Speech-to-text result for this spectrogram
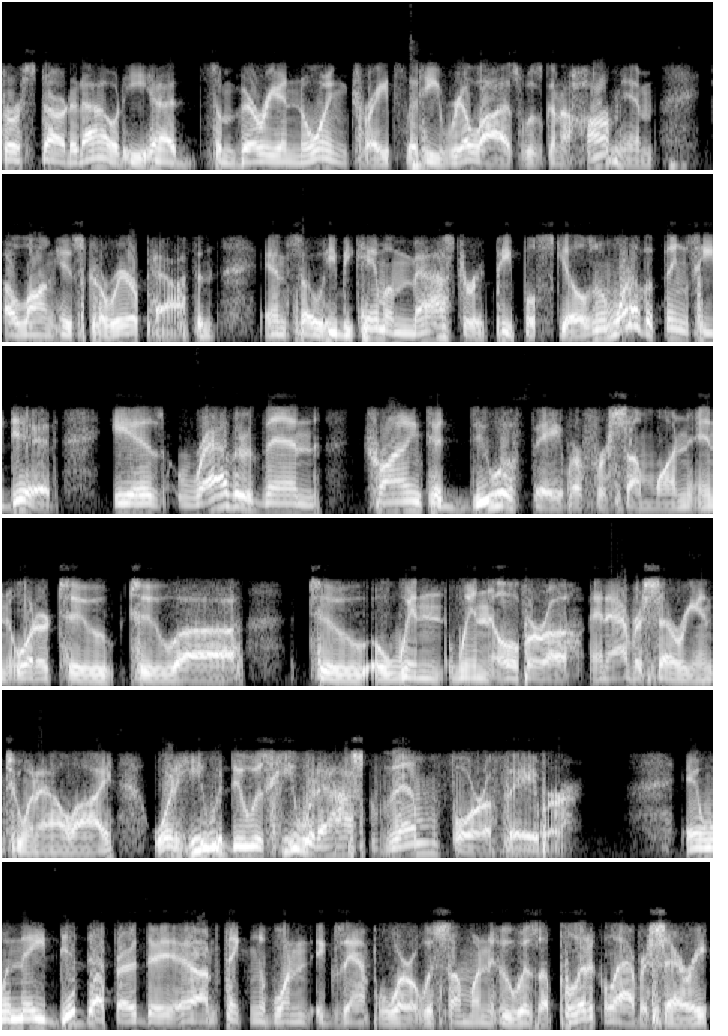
first started out, he had some very annoying traits that he realized was going to harm him along his career path, and and so he became a master at people skills. And one of the things he did is rather than trying to do a favor for someone in order to to uh, to win win over a, an adversary into an ally, what he would do is he would ask them for a favor. And when they did that, they, I'm thinking of one example where it was someone who was a political adversary,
